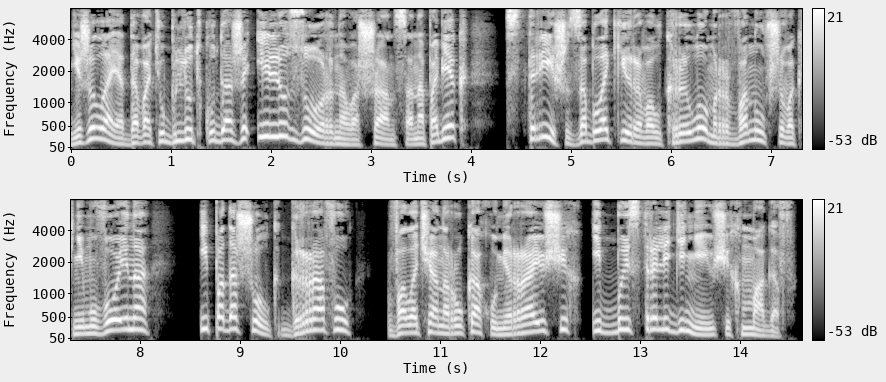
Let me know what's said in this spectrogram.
Не желая давать ублюдку даже иллюзорного шанса на побег, Стриж заблокировал крылом рванувшего к нему воина и подошел к графу, волоча на руках умирающих и быстро леденеющих магов.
